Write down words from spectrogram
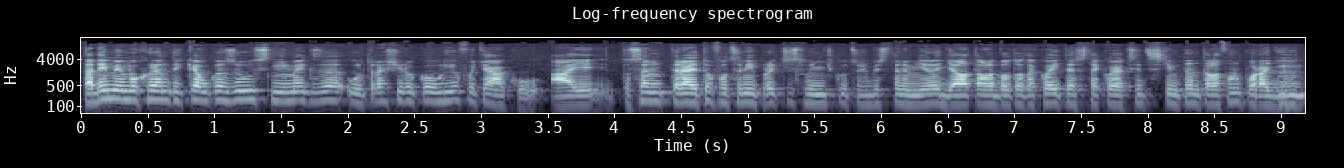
Tady mimochodem teďka ukazuju snímek z ultraširokouhlého foťáku a je, to jsem, teda je to focený proti sluníčku, což byste neměli dělat, ale byl to takový test, jako jak si s tím ten telefon poradí. Mm.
